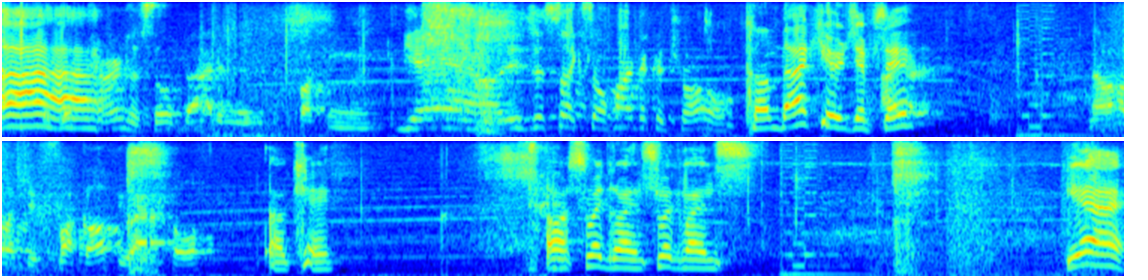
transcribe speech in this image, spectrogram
Ah. turns are so bad in this fucking. Yeah, it's just like so hard to control. Come back here, Gypsy. Now how about you fuck off, you asshole? Okay. Oh, swig lines, swig lines. Yeah,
